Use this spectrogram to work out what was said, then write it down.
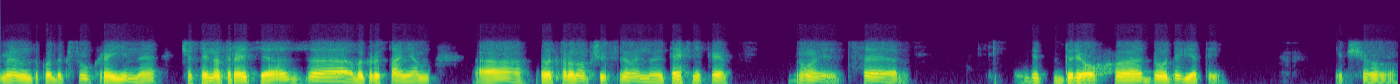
Кримінального кодексу України, частина 3, з використанням е, електронно обчислювальної техніки. Ну, це від 3 до 9, якщо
